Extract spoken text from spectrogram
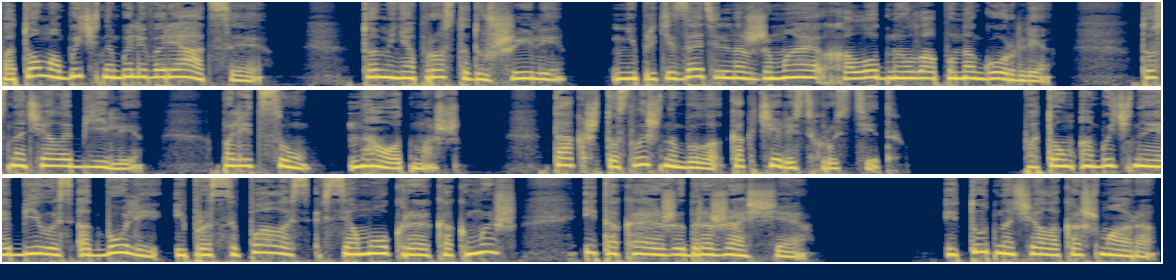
Потом обычно были вариации. То меня просто душили, непритязательно сжимая холодную лапу на горле, то сначала били, по лицу, наотмашь, так, что слышно было, как челюсть хрустит. Потом обычно я билась от боли и просыпалась вся мокрая, как мышь, и такая же дрожащая. И тут начало кошмара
